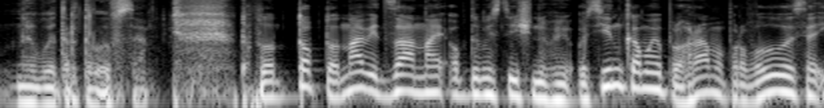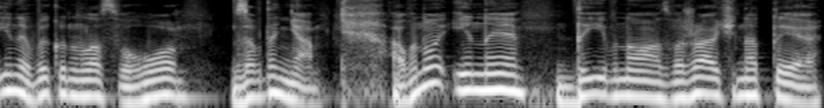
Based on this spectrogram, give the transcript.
не витратили все. Тобто, тобто, навіть за найоптимістичними оцінками, програма провалилася і не виконала свого завдання. А воно і не дивно, зважаючи на те,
